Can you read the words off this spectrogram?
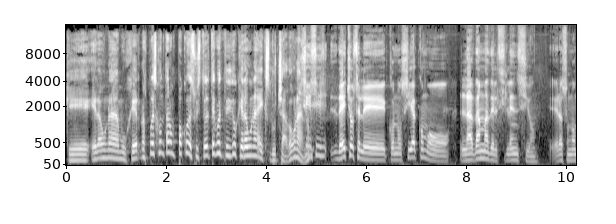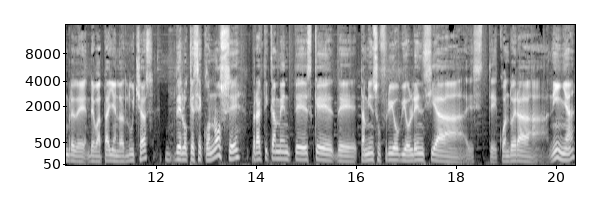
que era una mujer. ¿Nos puedes contar un poco de su historia? Tengo entendido que era una ex luchadora, ¿no? Sí, sí, de hecho se le conocía como la dama del silencio, era su nombre de, de batalla en las luchas. De lo que se conoce prácticamente es que de, también sufrió violencia este, cuando era niña,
